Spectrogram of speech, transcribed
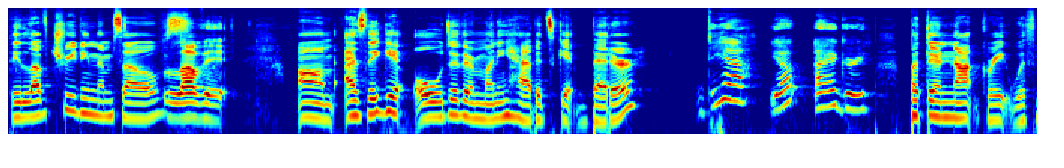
They love treating themselves. Love it. Um, as they get older, their money habits get better, Yeah. Yep. I agree. but they're not great with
